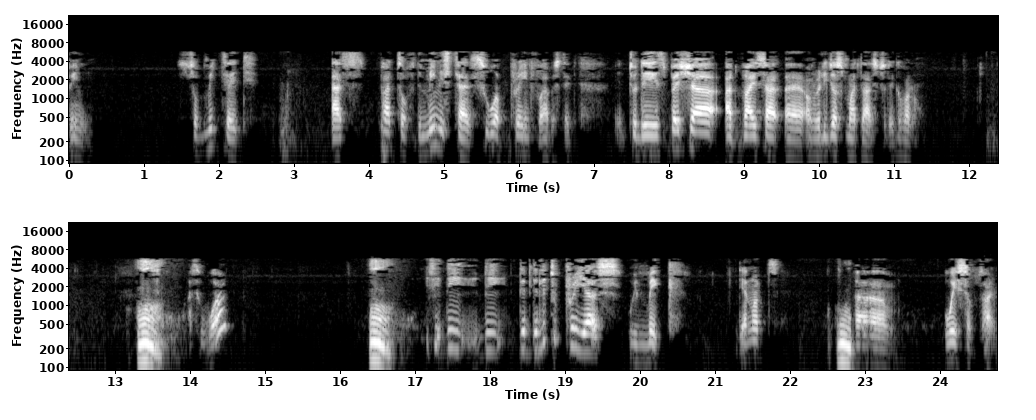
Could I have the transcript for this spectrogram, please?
been submitted as part of the ministers who are praying for Abia State to the special advisor uh, on religious matters to the governor. Mm, I said, what? mm. You see, the, the, the, the little prayers we make, they are not Mm. um, waste of time.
